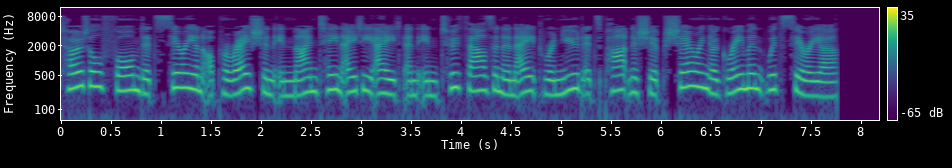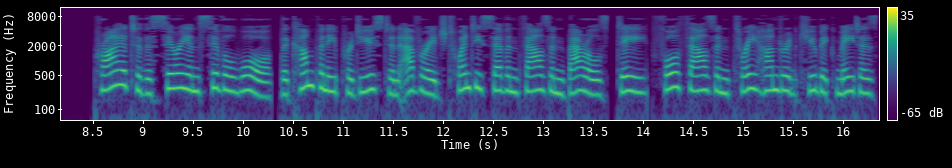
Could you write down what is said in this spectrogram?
Total formed its Syrian operation in 1988 and in 2008 renewed its partnership sharing agreement with Syria. Prior to the Syrian civil war, the company produced an average 27,000 barrels d 4,300 cubic meters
